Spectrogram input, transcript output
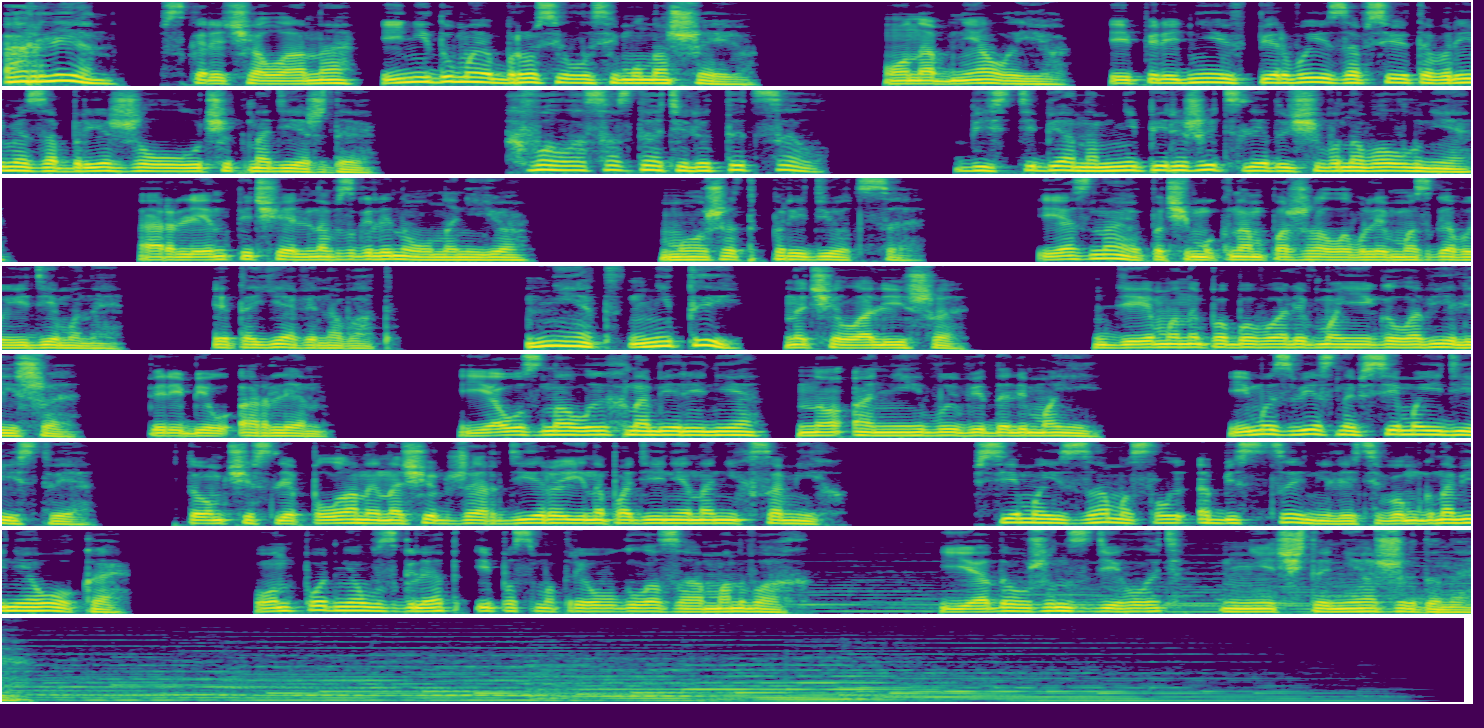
«Орлен!» – вскричала она и, не думая, бросилась ему на шею. Он обнял ее, и перед ней впервые за все это время забрежил лучик надежды. «Хвала Создателю, ты цел! Без тебя нам не пережить следующего новолуния!» Орлен печально взглянул на нее. Может, придется. Я знаю, почему к нам пожаловали мозговые демоны. Это я виноват. Нет, не ты, начала Лиша. Демоны побывали в моей голове, Лиша, перебил Орлен. Я узнал их намерения, но они выведали мои. Им известны все мои действия, в том числе планы насчет Джардира и нападения на них самих. Все мои замыслы обесценились во мгновение ока. Он поднял взгляд и посмотрел в глаза Манвах. «Я должен сделать нечто неожиданное».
